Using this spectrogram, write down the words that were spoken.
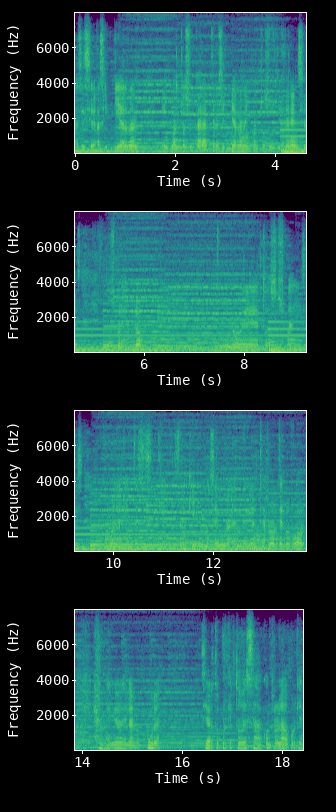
así, se, así pierdan en cuanto a su carácter, así pierdan en cuanto a sus diferencias. Entonces, por ejemplo, uno ve todos esos países como la gente se siente más tranquila y más segura en medio del terror, del horror, en medio de la locura. ¿Cierto? Porque todo estaba controlado, porque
